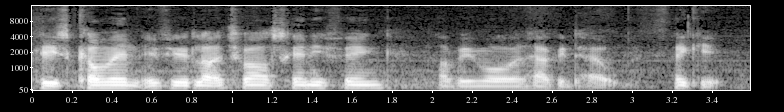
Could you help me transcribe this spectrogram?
Please comment if you'd like to ask anything. I'll be more than happy to help. Thank you.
